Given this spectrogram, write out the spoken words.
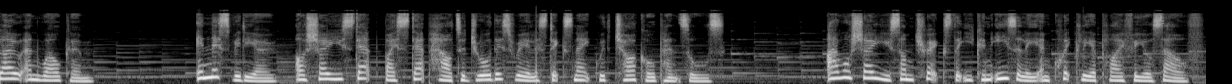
Hello and welcome. In this video, I'll show you step by step how to draw this realistic snake with charcoal pencils. I will show you some tricks that you can easily and quickly apply for yourself.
